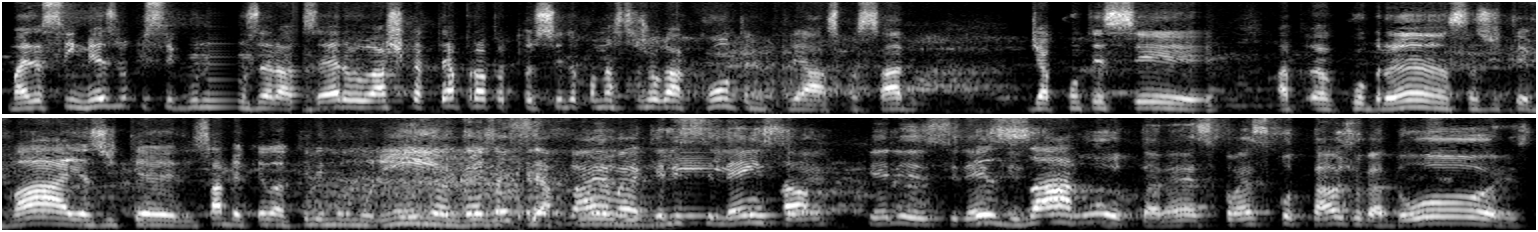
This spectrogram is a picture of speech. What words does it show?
Mas assim, mesmo que segure um 0 a 0 eu acho que até a própria torcida começa a jogar contra, entre aspas, sabe? De acontecer a, a cobranças, de ter vaias, de ter, sabe, aquele, aquele murmurinho. Até não aquele vai, mas aquele silêncio, né? Aquele silêncio Exato. escuta, né? Você começa a escutar os jogadores,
